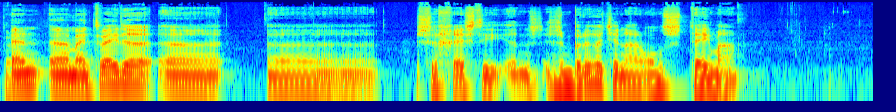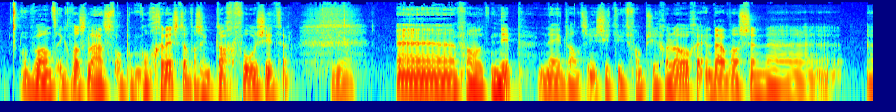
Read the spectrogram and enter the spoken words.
Ja. En eh, mijn tweede eh, eh, suggestie is een bruggetje naar ons thema. Want ik was laatst op een congres, daar was ik dagvoorzitter. Ja. eh, van het NIP, Nederlands Instituut van Psychologen. En daar was een eh, eh,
